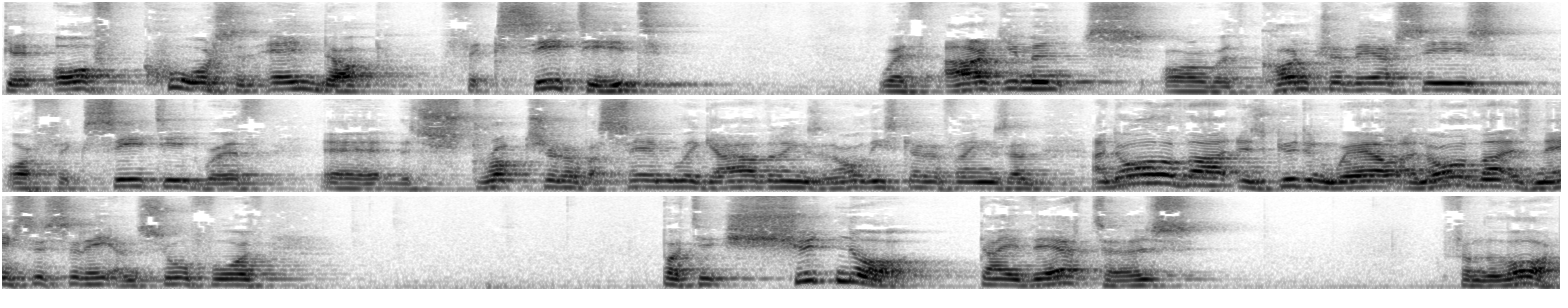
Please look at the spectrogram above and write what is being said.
get off course and end up fixated with arguments or with controversies or fixated with uh, the structure of assembly gatherings and all these kind of things. And, and all of that is good and well, and all of that is necessary and so forth but it should not divert us from the Lord.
